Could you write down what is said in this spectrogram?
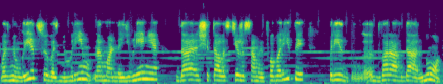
Возьмем Грецию, возьмем Рим, нормальное явление, да, считалось те же самые фавориты при э, дворах, да, но,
